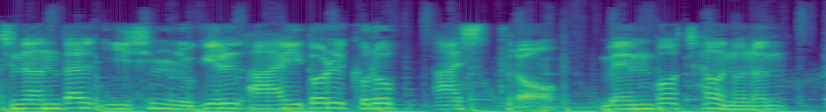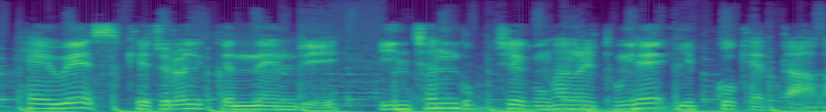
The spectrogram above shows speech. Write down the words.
지난달 26일 아이돌 그룹 아스트로 멤버 차은우는 해외 스케줄을 끝낸 뒤 인천국제공항을 통해 입국했다.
